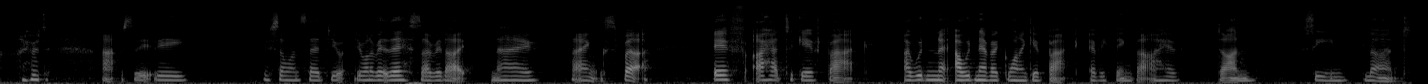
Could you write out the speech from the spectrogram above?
I would absolutely if someone said do you, do you want a bit of this? I'd be like no thanks. But if I had to give back, I would ne- I would never want to give back everything that I have done, seen, learnt,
